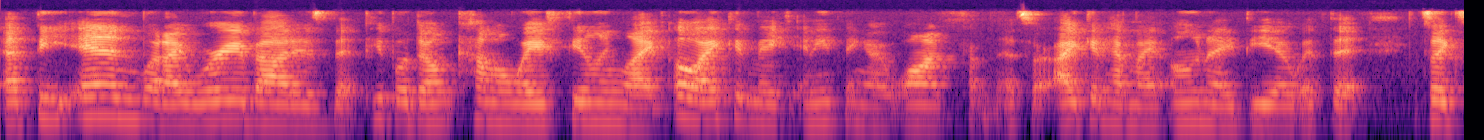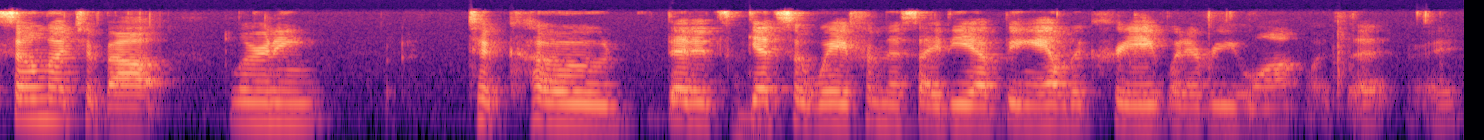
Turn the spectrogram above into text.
at the end, what I worry about is that people don't come away feeling like, oh, I could make anything I want from this, or I could have my own idea with it. It's like so much about learning to code that it mm-hmm. gets away from this idea of being able to create whatever you want with it, right?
